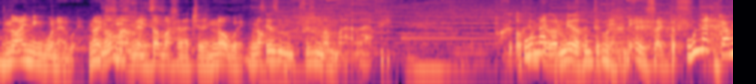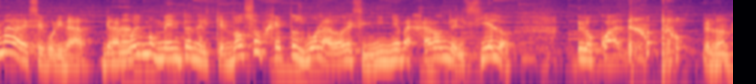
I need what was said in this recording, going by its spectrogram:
no hay ninguna, güey. No No existen mames. tomas en HD. No, güey. No. es, es mamada, güey. O gente Una- dormida o gente pendeja. Exacto. Una cámara de seguridad grabó Ajá. el momento en el que dos objetos voladores sin línea bajaron del cielo, lo cual, perdón,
